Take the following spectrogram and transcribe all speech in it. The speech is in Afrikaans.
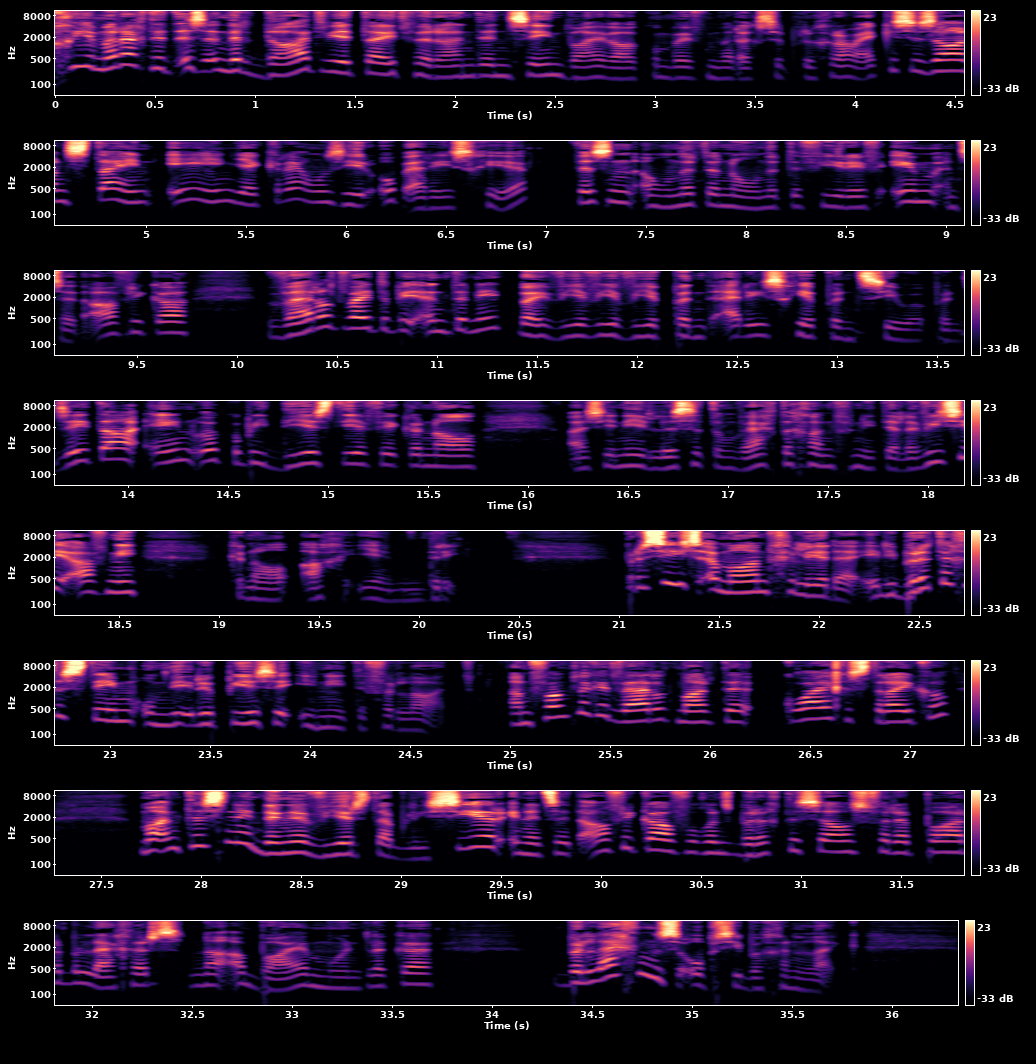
goeiemôre. Dit is inderdaad weer tyd vir Rand en Sent. Baie welkom by vanmiddag se program. Ek is Susan Stein en jy kry ons hier op RSG tussen 100 en 104 FM in Suid-Afrika, wêreldwyd op die internet by www.rsg.co.za en ook op die DStv kanaal as jy nie lus het om weg te gaan van die televisie af nie, kanaal 813. Presies 'n maand gelede het die Britte gestem om die Europese Unie te verlaat. Aanvanklik het wêreldmarkte kwaai gestruikel, maar intussen het dinge weer stabiliseer en het Suid-Afrika volgens berigte selfs vir 'n paar beleggers na 'n baie moontlike beleggingsopsie begin lyk.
